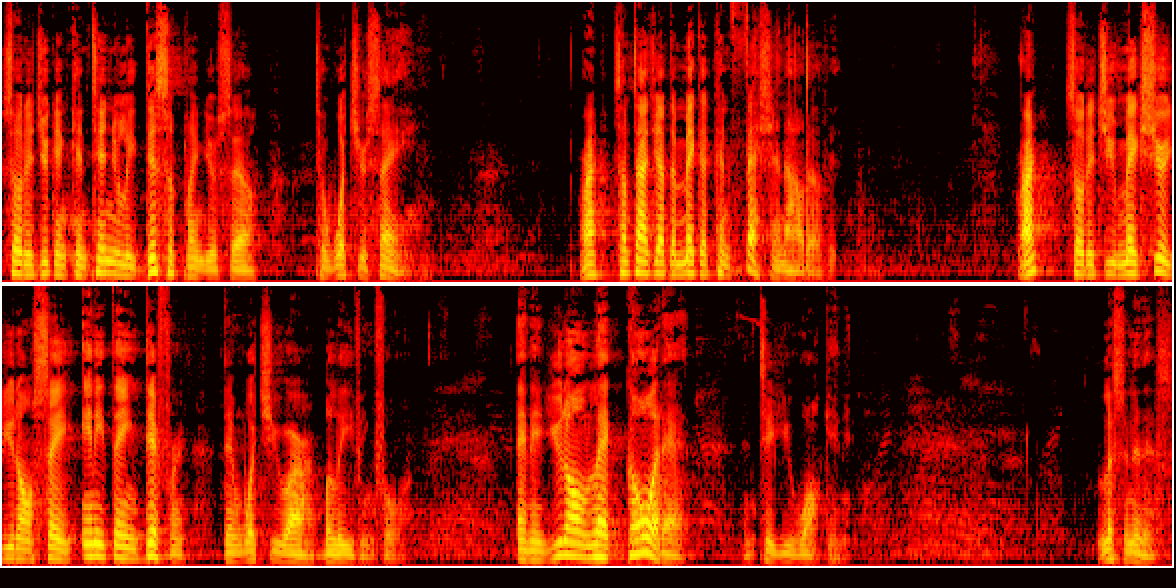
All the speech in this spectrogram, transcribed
so that you can continually discipline yourself to what you're saying. Right? Sometimes you have to make a confession out of it. Right? So that you make sure you don't say anything different than what you are believing for. And then you don't let go of that until you walk in it. Listen to this.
